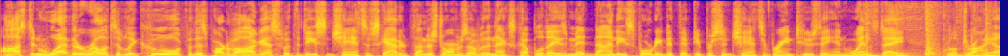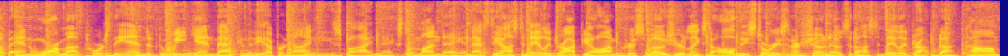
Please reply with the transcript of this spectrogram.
Austin weather relatively cool for this part of August with a decent chance of scattered thunderstorms over the next couple of days. Mid 90s, 40 to 50% chance of rain Tuesday and Wednesday. Will dry up and warm up towards the end of the weekend, back into the upper 90s by next Monday. And that's the Austin Daily Drop, y'all. I'm Chris Mosier. Links to all these stories in our show notes at austindailydrop.com.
